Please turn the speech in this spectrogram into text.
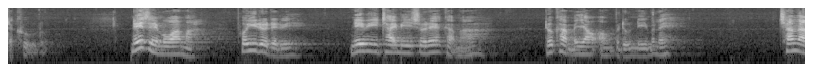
တခုလို့နေ့စဉ်ဘဝမှာဘုန်းကြီးတို့တွေနေပြီးထိုင်ပြီးဆိုတဲ့အခါမှာဒုက္ခမရောက်အောင်ဘယ်လိုနေမလဲချမ်းသာ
